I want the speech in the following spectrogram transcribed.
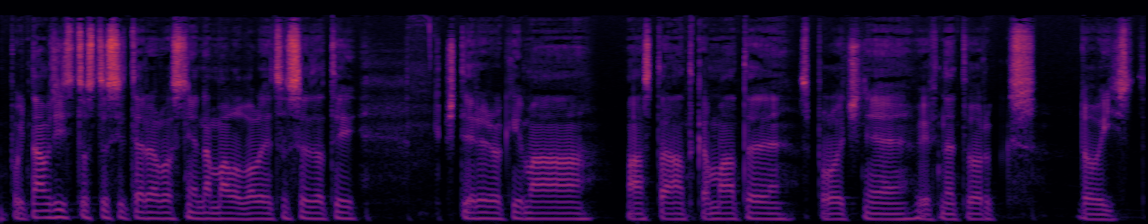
pojď nám říct, co jste si teda vlastně namalovali, co se za ty čtyři roky má má stát, kam máte společně With Networks dovíst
